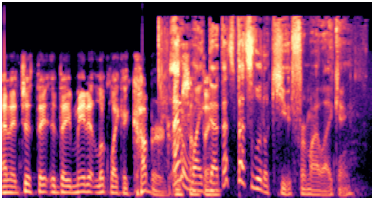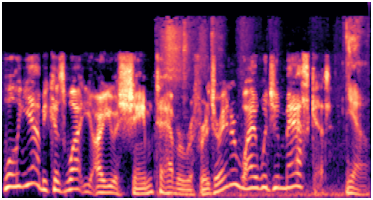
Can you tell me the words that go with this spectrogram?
and it just they they made it look like a cupboard. Or I don't something. like that. That's that's a little cute for my liking. Well, yeah, because what are you ashamed to have a refrigerator? Why would you mask it? Yeah.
